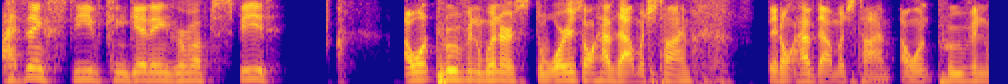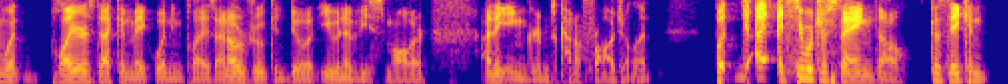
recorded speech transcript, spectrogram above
I think Steve can get Ingram up to speed. I want proven winners. The Warriors don't have that much time. they don't have that much time. I want proven win- players that can make winning plays. I know Jrue can do it, even if he's smaller. I think Ingram's kind of fraudulent. But I see what you're saying though, because they can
